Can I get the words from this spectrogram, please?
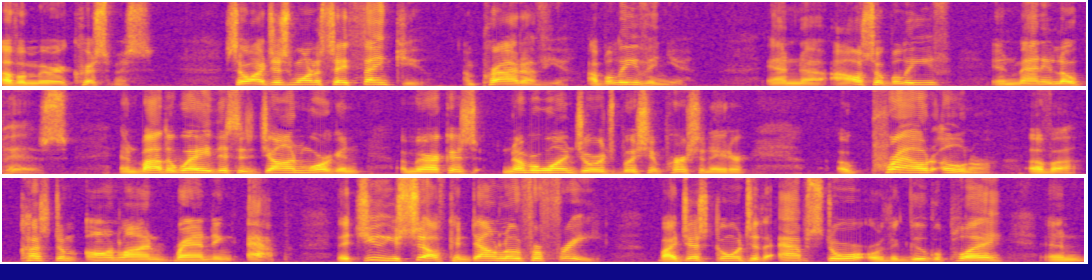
of a Merry Christmas. So I just want to say thank you. I'm proud of you. I believe in you. And uh, I also believe in Manny Lopez. And by the way, this is John Morgan, America's number one George Bush impersonator, a proud owner of a custom online branding app that you yourself can download for free by just going to the App Store or the Google Play and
